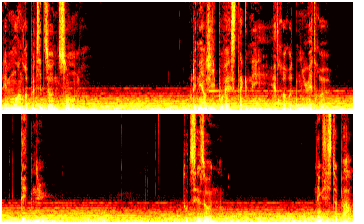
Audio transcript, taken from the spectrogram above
les moindres petites zones sombres où l'énergie pouvait stagner, être retenue, être détenue. Toutes ces zones n'existent pas.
